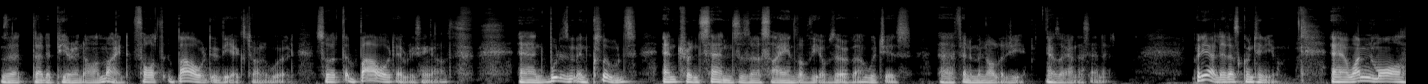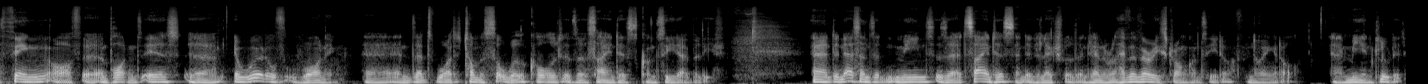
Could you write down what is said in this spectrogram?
that, that appear in our mind, thoughts about the external world. So it's about everything else. And Buddhism includes and transcends the science of the observer, which is uh, phenomenology, as I understand it. But yeah, let us continue. Uh, one more thing of uh, importance is uh, a word of warning. Uh, and that's what Thomas Sowell called the scientist conceit, I believe. And in essence, it means that scientists and intellectuals in general have a very strong conceit of knowing it all, uh, me included.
